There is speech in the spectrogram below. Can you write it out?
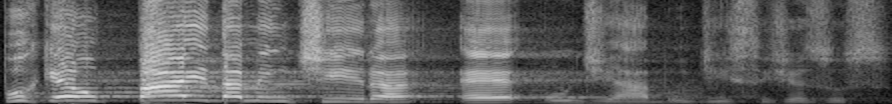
Porque o pai da mentira é o diabo, disse Jesus.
